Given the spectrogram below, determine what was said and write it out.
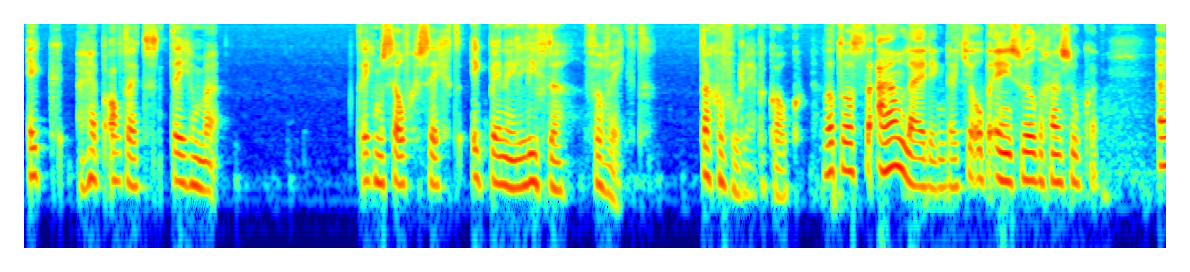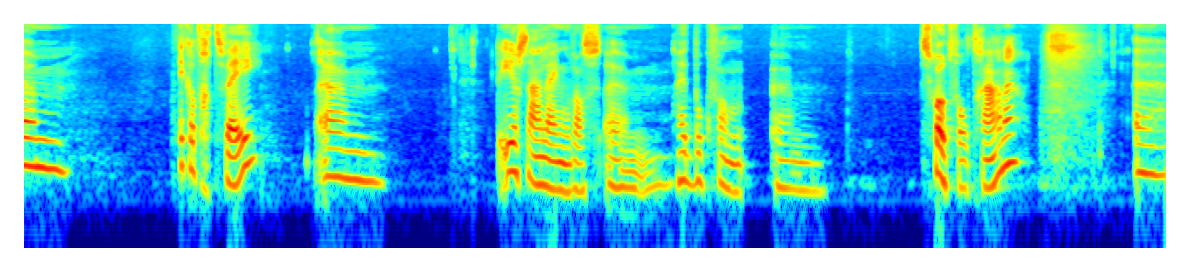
Ik heb altijd tegen, me, tegen mezelf gezegd: ik ben in liefde verwekt. Dat gevoel heb ik ook. Wat was de aanleiding dat je opeens wilde gaan zoeken? Um, ik had er twee. Um, de eerste aanleiding was um, het boek van um, Schoot vol tranen. Uh,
